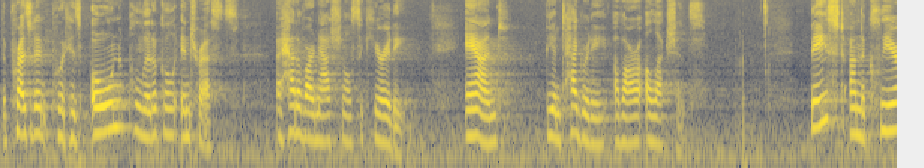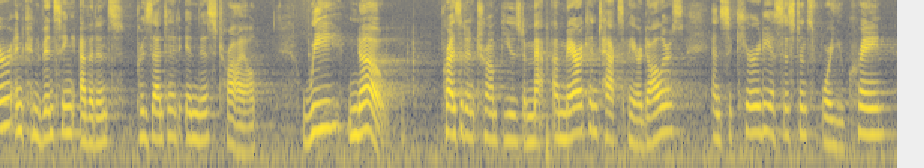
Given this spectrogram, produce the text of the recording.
the president put his own political interests ahead of our national security and the integrity of our elections. Based on the clear and convincing evidence presented in this trial, we know President Trump used American taxpayer dollars and security assistance for Ukraine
